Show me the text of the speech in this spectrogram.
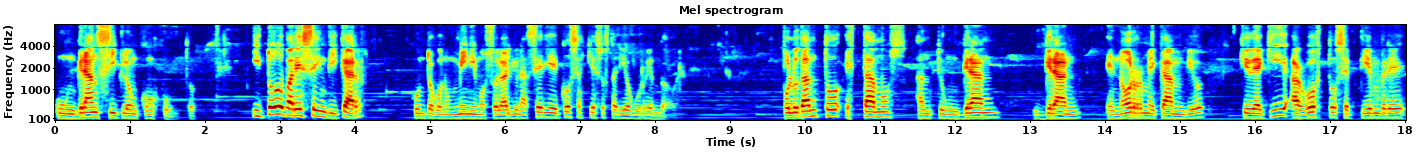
un gran ciclo en conjunto y todo parece indicar, junto con un mínimo solar y una serie de cosas, que eso estaría ocurriendo ahora. Por lo tanto, estamos ante un gran, gran, enorme cambio que de aquí a agosto, septiembre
